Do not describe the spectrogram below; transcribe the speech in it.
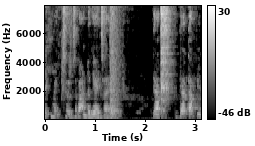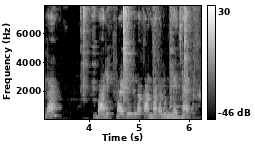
एक मिक्सरचं भांडं घ्यायचं आहे. त्यात त्यात आपल्याला बारीक फ्राय केलेला कांदा घालून घ्यायचा आहे.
